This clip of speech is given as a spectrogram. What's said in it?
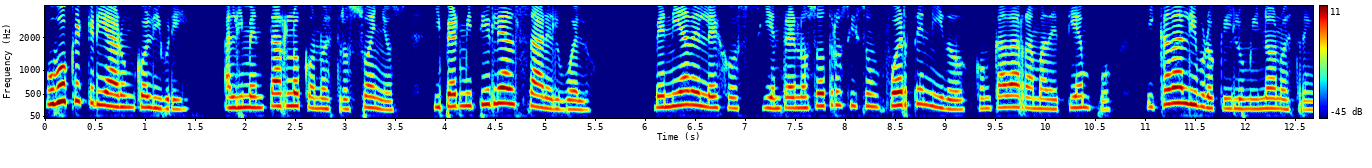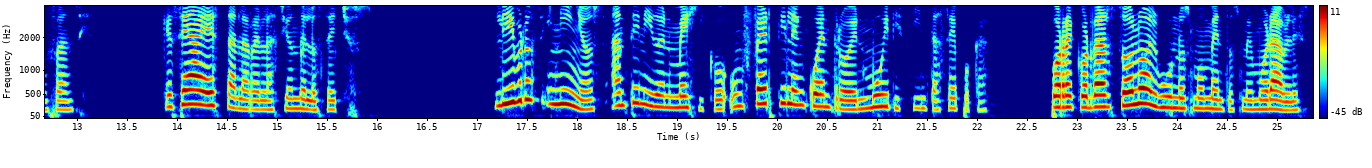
Hubo que criar un colibrí, alimentarlo con nuestros sueños y permitirle alzar el vuelo. Venía de lejos y entre nosotros hizo un fuerte nido con cada rama de tiempo y cada libro que iluminó nuestra infancia. Que sea esta la relación de los hechos. Libros y niños han tenido en México un fértil encuentro en muy distintas épocas. Por recordar solo algunos momentos memorables,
